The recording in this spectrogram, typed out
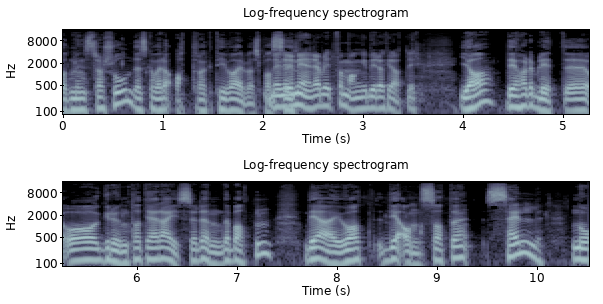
administrasjon det skal være attraktive arbeidsplasser. Men dere mener det er blitt for mange byråkrater? Ja, det har det blitt. Og grunnen til at jeg reiser denne debatten, det er jo at de ansatte selv nå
